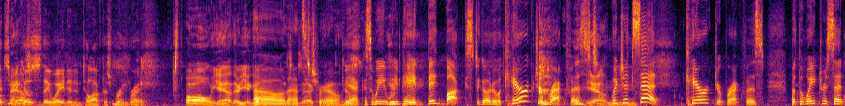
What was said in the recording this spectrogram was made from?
It's masks. because they waited until after spring break. Oh yeah, there you go. Oh, that's, exactly true. right. Yeah, because we, we paid big bucks to go to a character breakfast, Yeah. which it said character breakfast, but the waitress said,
